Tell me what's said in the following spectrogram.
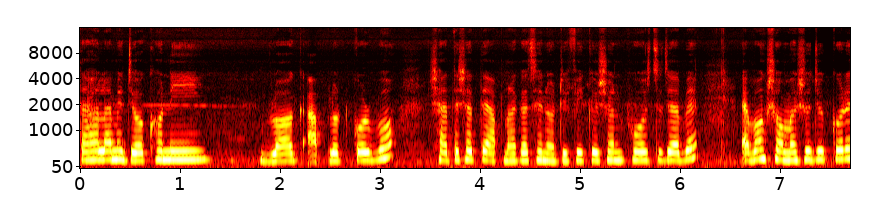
তাহলে আমি যখনই ব্লগ আপলোড করব। সাথে সাথে আপনার কাছে নোটিফিকেশন পৌঁছে যাবে এবং সময় সুযোগ করে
